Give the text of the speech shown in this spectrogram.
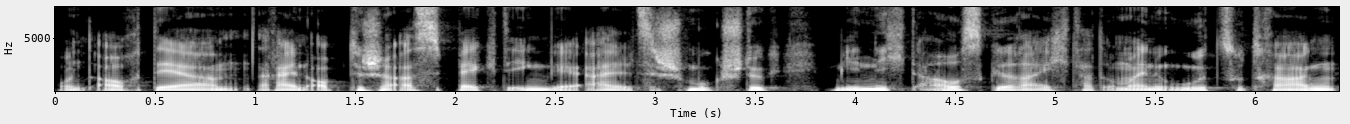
und auch der rein optische Aspekt irgendwie als Schmuckstück mir nicht ausgereicht hat, um eine Uhr zu tragen.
